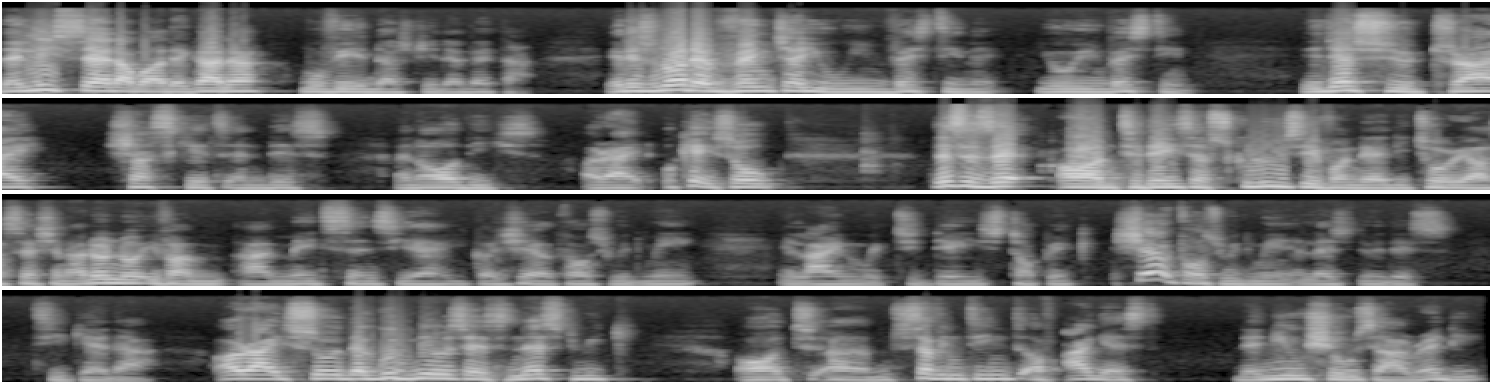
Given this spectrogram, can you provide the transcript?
the least said about the Ghana movie industry, the better. It is not a venture you invest in. It you invest in. You just should try short skits and this and all these. All right. Okay. So this is it on today's exclusive on the editorial session. I don't know if I'm, I made sense here. You can share your thoughts with me in line with today's topic. Share your thoughts with me and let's do this together. All right. So the good news is next week or um, 17th of August, the new shows are ready.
